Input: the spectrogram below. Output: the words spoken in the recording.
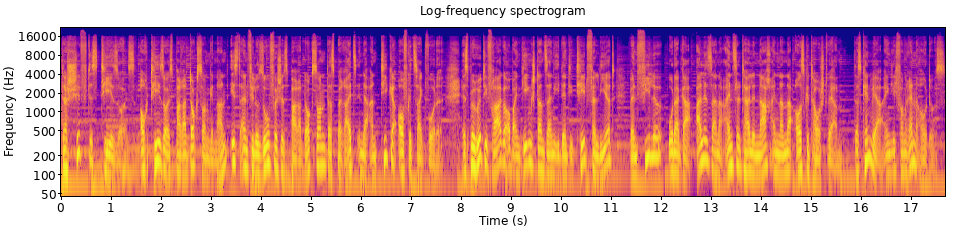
Das Schiff des Theseus, auch Theseus-Paradoxon genannt, ist ein philosophisches Paradoxon, das bereits in der Antike aufgezeigt wurde. Es berührt die Frage, ob ein Gegenstand seine Identität verliert, wenn viele oder gar alle seine Einzelteile nacheinander ausgetauscht werden. Das kennen wir ja eigentlich von Rennautos.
